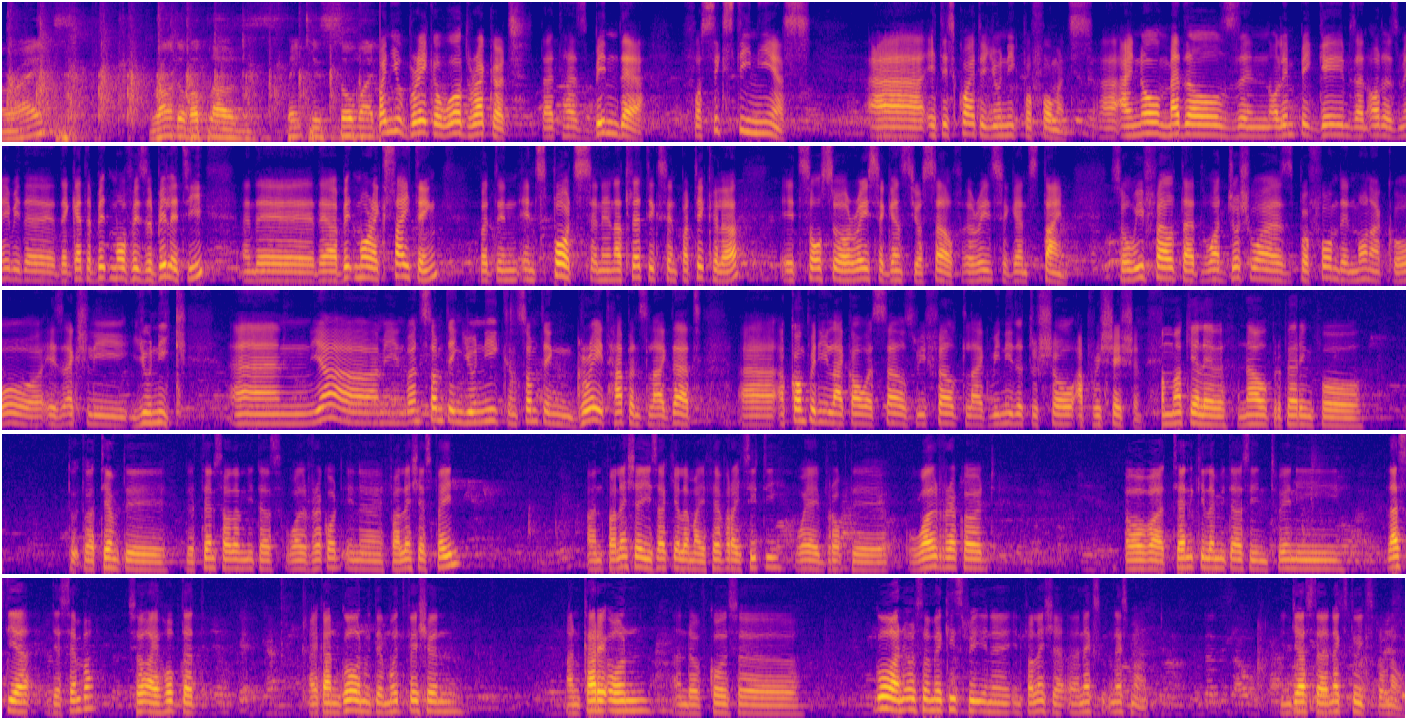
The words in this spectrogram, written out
All right. Round of applause. Thank you so much. When you break a world record that has been there for 16 years, uh, it is quite a unique performance. Uh, I know medals in Olympic Games and others, maybe they, they get a bit more visibility and they, they are a bit more exciting, but in, in sports and in athletics in particular, it's also a race against yourself, a race against time. So we felt that what Joshua has performed in Monaco is actually unique. And yeah, I mean, when something unique and something great happens like that, uh, a company like ourselves, we felt like we needed to show appreciation. I'm now preparing for to, to attempt the, the 10,000 meters world record in uh, Valencia, Spain. And Valencia is actually my favorite city where I broke the world record over 10 kilometers in 20 last year December. So I hope that I can go on with the motivation and carry on, and of course uh, go and also make history in uh, in Valencia uh, next next month, in just uh, next two weeks from now.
